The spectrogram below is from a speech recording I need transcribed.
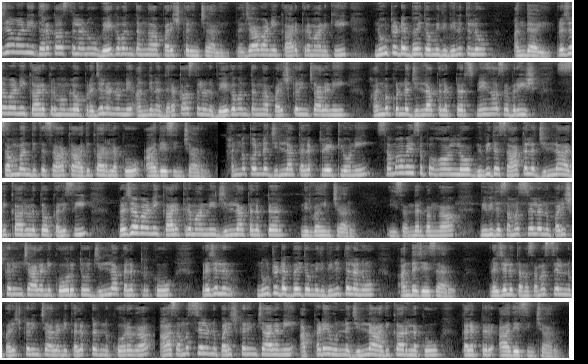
దరఖాస్తులను వేగవంతంగా పరిష్కరించాలి. ప్రజావాణి కార్యక్రమానికి నూట డెబ్బై తొమ్మిది వినతులు అందాయి. ప్రజావాణి కార్యక్రమంలో ప్రజల నుండి అందిన దరఖాస్తులను వేగవంతంగా పరిష్కరించాలని హన్మకొండ జిల్లా కలెక్టర్ స్నేహ సబరీష్ సంబంధిత శాఖ అధికారులకు ఆదేశించారు. హన్మకొండ జిల్లా కలెక్టరేట్లోని సమావేశపు హాల్లో వివిధ శాఖల జిల్లా అధికారులతో కలిసి ప్రజావాణి కార్యక్రమాన్ని జిల్లా కలెక్టర్ నిర్వహించారు. ఈ సందర్భంగా వివిధ సమస్యలను పరిష్కరించాలని కోరుతూ జిల్లా కలెక్టర్కు ప్రజలు నూట డెబ్బై తొమ్మిది వినుతలను అందజేశారు. ప్రజలు తమ సమస్యలను పరిష్కరించాలని కలెక్టర్ను కోరగా ఆ సమస్యలను పరిష్కరించాలని అక్కడే ఉన్న జిల్లా అధికారులకు కలెక్టర్ ఆదేశించారు.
